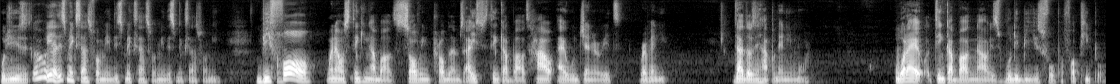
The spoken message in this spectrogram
would you use it? Oh yeah, this makes sense for me. This makes sense for me. This makes sense for me. Before, when I was thinking about solving problems, I used to think about how I would generate revenue. That doesn't happen anymore what I think about now is would it be useful for people?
